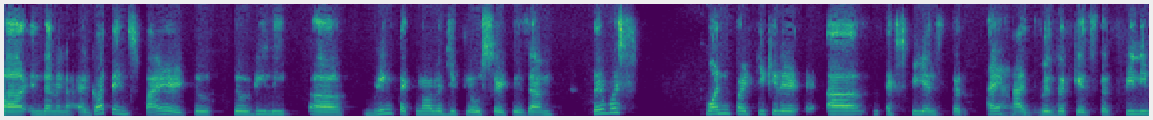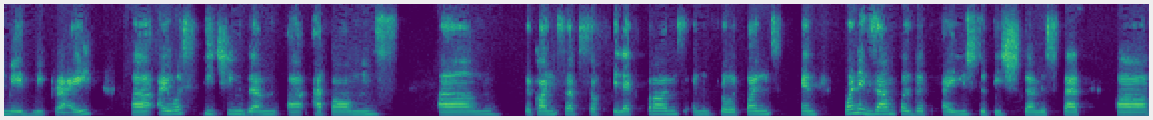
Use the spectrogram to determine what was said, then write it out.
uh, in them, and I got inspired to to really uh, bring technology closer to them. There was one particular uh, experience that I had with the kids that really made me cry. I was teaching them atoms, um, the concepts of electrons and protons. And one example that I used to teach them is that uh,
